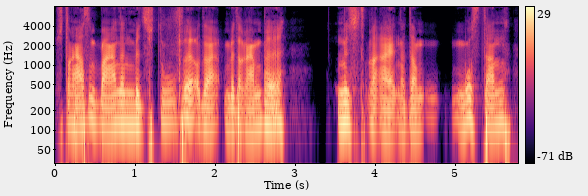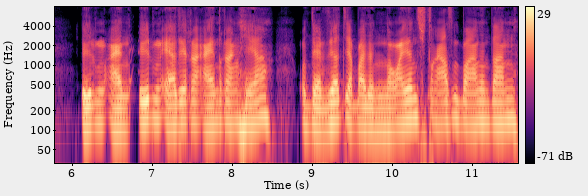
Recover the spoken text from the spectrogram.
Straßenbahnen mit Stufe oder mit Rampe nicht geeignet. Da muss dann eben ein ebenerdiger Einrang her und der wird ja bei den neuen Straßenbahnen dann,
